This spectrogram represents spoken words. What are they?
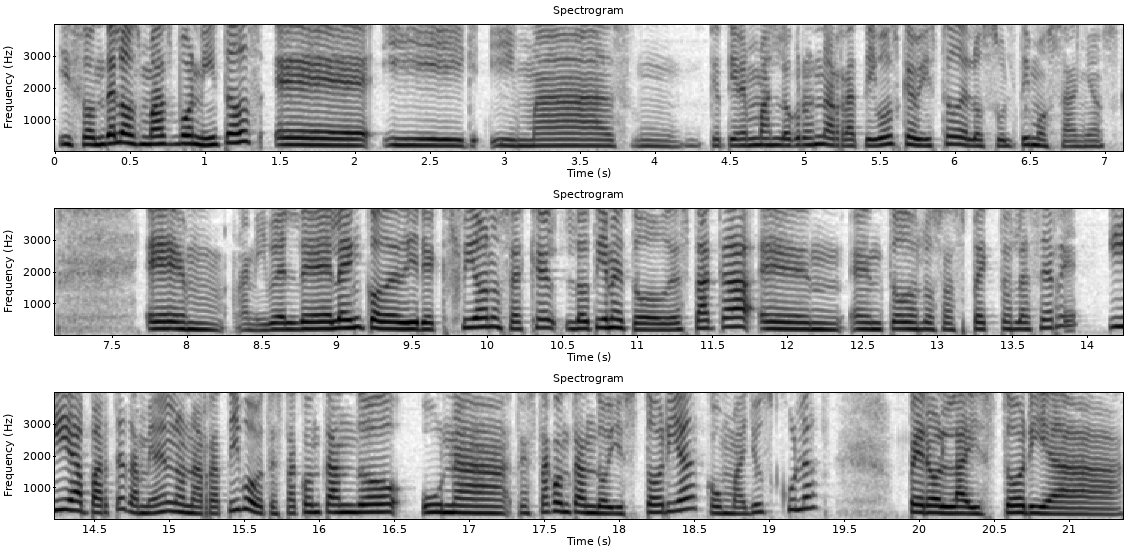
y son de los más bonitos eh, y, y, más mm, que tienen más logros narrativos que he visto de los últimos años. Em, a nivel de elenco, de dirección, o sea, es que lo tiene todo, destaca en, todos los aspectos la serie y aparte también en lo narrativo, te está contando una, te está contando historia con mayúsculas, pero la historia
